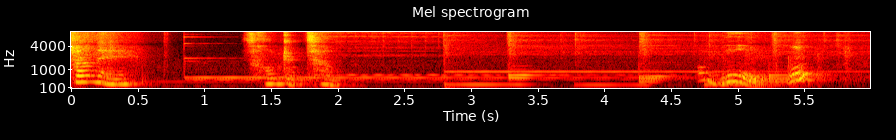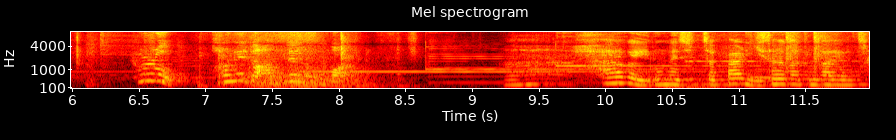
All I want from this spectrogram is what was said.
까칠하네. 성격 참. 아, 뭐, 어? 별로 방해도 안 되는구만. 아, 하여가 이 동네 진짜 빨리 이사 가든가 해야지.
